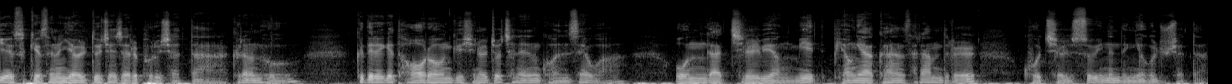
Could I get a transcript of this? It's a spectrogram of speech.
예수께서는 열두 제자를 부르셨다. 그런 후 그들에게 더러운 귀신을 쫓아내는 권세와 온갖 질병 및 병약한 사람들을 고칠 수 있는 능력을 주셨다.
